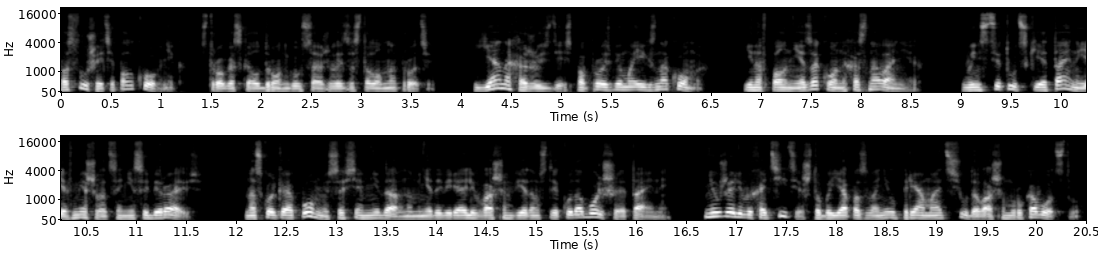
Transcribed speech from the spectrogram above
«Послушайте, полковник», – строго сказал Дронго, усаживаясь за столом напротив. «Я нахожусь здесь по просьбе моих знакомых и на вполне законных основаниях. В институтские тайны я вмешиваться не собираюсь. Насколько я помню, совсем недавно мне доверяли в вашем ведомстве куда большие тайны. Неужели вы хотите, чтобы я позвонил прямо отсюда вашему руководству?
